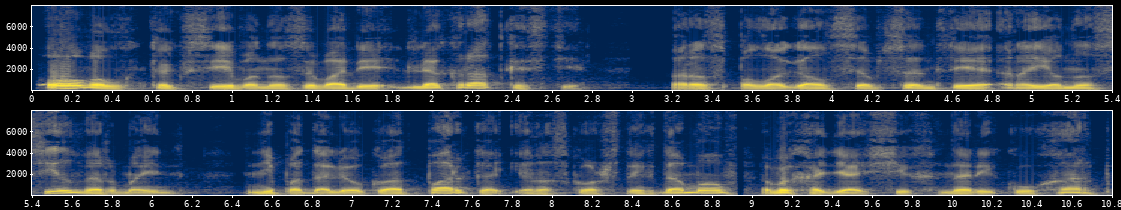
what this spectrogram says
Овал, как все его называли для краткости, располагался в центре района Силвермейн, неподалеку от парка и роскошных домов, выходящих на реку Харп.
